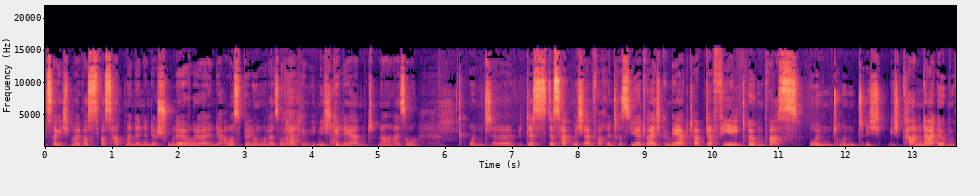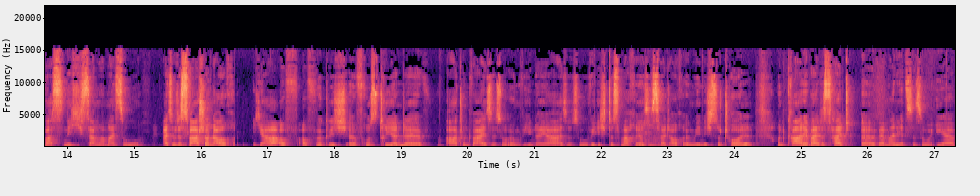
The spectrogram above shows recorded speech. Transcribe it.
sage ich mal, was, was hat man denn in der Schule oder in der Ausbildung oder so Ja. halt irgendwie nicht Ja. gelernt? Ne? Also und äh, das, das hat mich einfach interessiert, weil ich gemerkt habe, da fehlt irgendwas. Und, und ich, ich kann da irgendwas nicht, sagen wir mal so. Also das war schon auch, ja, auf, auf wirklich äh, frustrierende Art und Weise so irgendwie, naja, also so wie ich das mache, ist es halt auch irgendwie nicht so toll. Und gerade weil das halt, äh, wenn man jetzt so eher,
